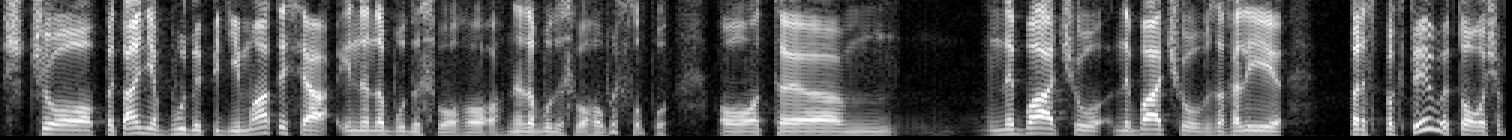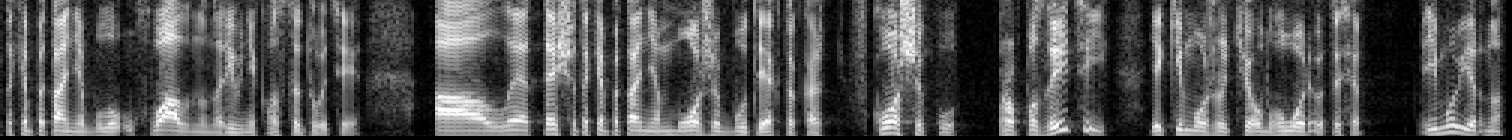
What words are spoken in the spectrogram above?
що питання буде підійматися і не набуде свого, не набуде свого вихлопу. От ем, не бачу, не бачу взагалі перспективи того, щоб таке питання було ухвалено на рівні конституції. Але те, що таке питання може бути, як то кажуть, в кошику пропозицій, які можуть обговорюватися, ймовірно.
